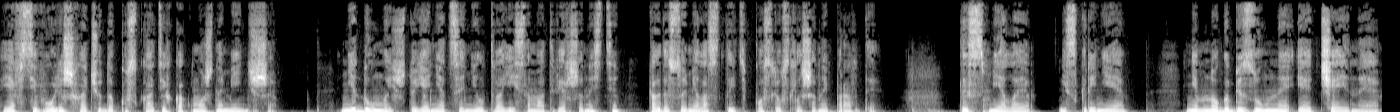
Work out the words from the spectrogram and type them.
Я всего лишь хочу допускать их как можно меньше. Не думай, что я не оценил твоей самоотверженности, когда сумела стыть после услышанной правды. Ты смелая, искренняя, немного безумная и отчаянная,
